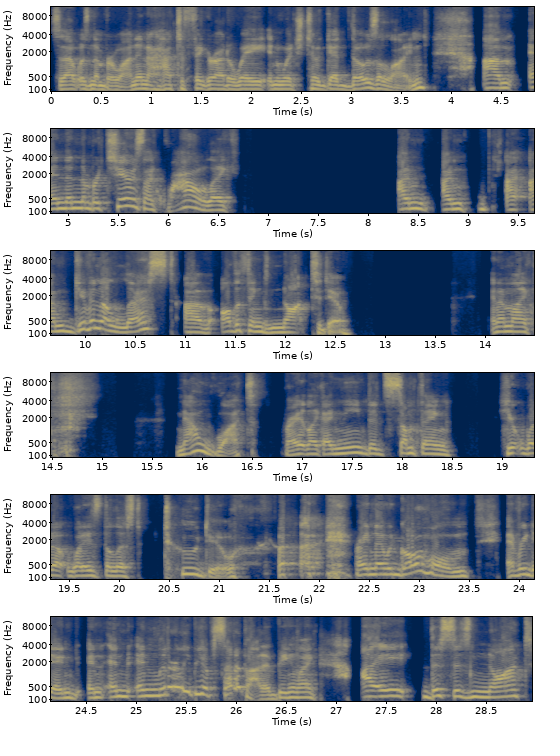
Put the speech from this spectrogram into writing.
So that was number one, and I had to figure out a way in which to get those aligned. Um, and then number two is like, wow, like I'm I'm I, am i am given a list of all the things not to do, and I'm like, now what? Right? Like I needed something here. What uh, what is the list to do? right. And I would go home every day and, and and and literally be upset about it, being like, I this is not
